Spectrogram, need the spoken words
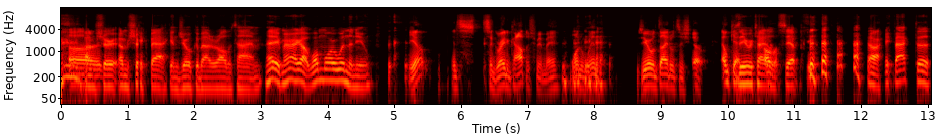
Uh, I'm sure I'm sure kick back and joke about it all the time. Hey, man, I got one more win than you. Yep. It's it's a great accomplishment, man. One win, zero titles to show. Okay. Zero titles. Oh, yep. all right, back to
